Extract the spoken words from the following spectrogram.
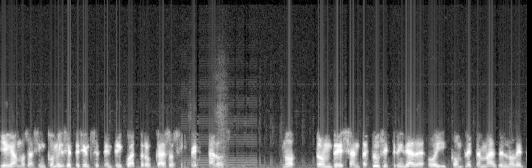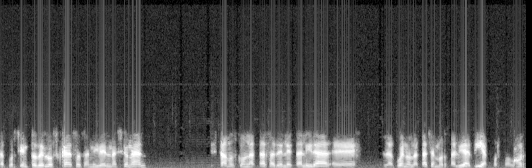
llegamos a 5.774 casos infectados, ¿no? Donde Santa Cruz y Trinidad hoy completan más del 90% de los casos a nivel nacional. Estamos con la tasa de letalidad, eh, bueno, la tasa de mortalidad día, por favor,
